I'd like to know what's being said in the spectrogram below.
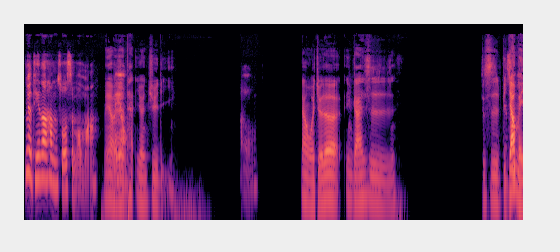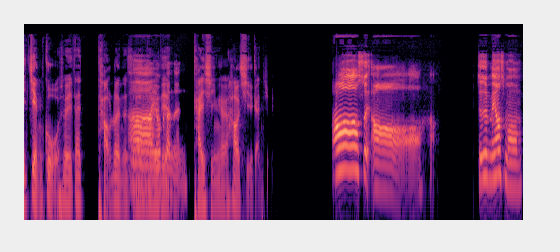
你有听到他们说什么吗？没有，没有，太远距离。哦。但我觉得应该是，就是比较没见过，所以在讨论的时候啊，有可能开心的好奇的感觉。哦，所以哦，好，就是没有什么，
